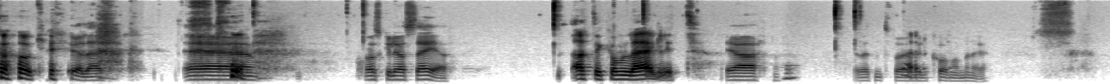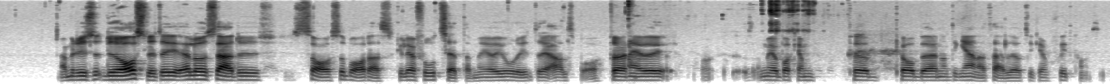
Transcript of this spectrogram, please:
Okej. Lät. Eh, vad skulle jag säga? Att det kom lägligt. Ja, jag vet inte vad jag vill komma med det. Ja men du, du avslutade eller så här, du sa så bra där, skulle jag fortsätta men jag gjorde ju inte det alls bra. Frågan är om jag bara kan på, påbörja någonting annat här eller jag tycker det är skitkonstigt.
